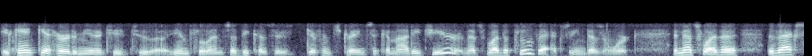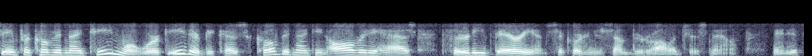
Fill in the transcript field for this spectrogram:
You can't get herd immunity to uh, influenza because there's different strains that come out each year, and that's why the flu vaccine doesn't work. And that's why the, the vaccine for COVID 19 won't work either, because COVID 19 already has 30 variants, according to some virologists now. And it's,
